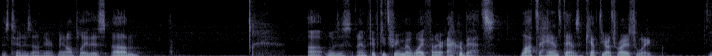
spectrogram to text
this tune is on here. Man, I'll play this. Um, uh, what was this? I am 53. My wife and I are acrobats. Lots of handstands have kept the arthritis away.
